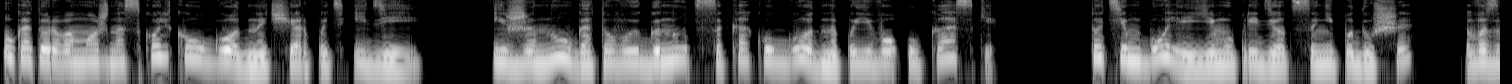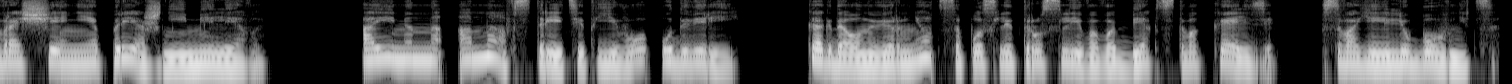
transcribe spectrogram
у которого можно сколько угодно черпать идеи, и жену, готовую гнуться как угодно по его указке, то тем более ему придется не по душе возвращение прежней Милевы. А именно она встретит его у дверей, когда он вернется после трусливого бегства к Эльзе, своей любовнице.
